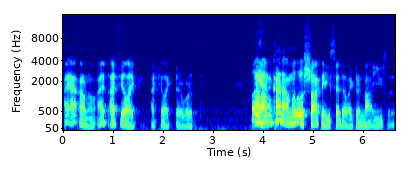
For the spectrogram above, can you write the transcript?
I, I I don't know. I, I feel like I feel like they're worth. Oh I'm, yeah. I'm kind of I'm a little shocked that he said that like they're not useless,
